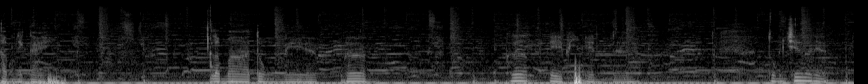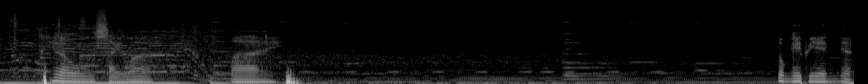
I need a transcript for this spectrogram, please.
ทำยังไง เรามาตรงนี้นะเพิ่ม เพิ่ม APN นะ ตรงชื่อเนี่ย ให้เราใส่ว่า my ตรง APN เนี่ย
